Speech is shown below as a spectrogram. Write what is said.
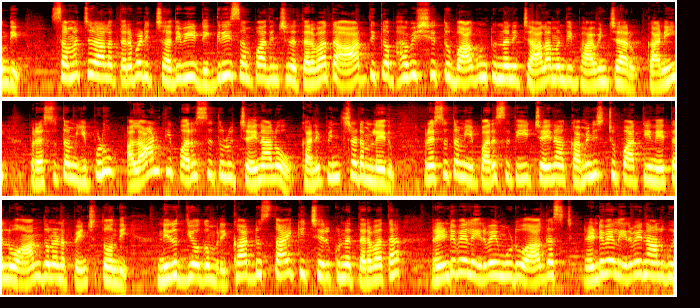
ఉంది. సంవత్సరాల తరబడి చదివి డిగ్రీ సంపాదించిన తర్వాత ఆర్థిక భవిష్యత్తు బాగుంటుందని చాలామంది భావించారు. కానీ ప్రస్తుతం ఇప్పుడు అలాంటి పరిస్థితులు చైనాలో కనిపించడం లేదు. ప్రస్తుతం ఈ పరిస్థితి చైనా కమ్యూనిస్టు పార్టీ నేతలు ఆందోళన పెంచుతోంది. నిరుద్యోగం రికార్డు స్థాయికి చేరుకున్న తర్వాత రెండు వేల ఇరవై మూడు ఆగస్ట్ రెండు వేల ఇరవై నాలుగు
